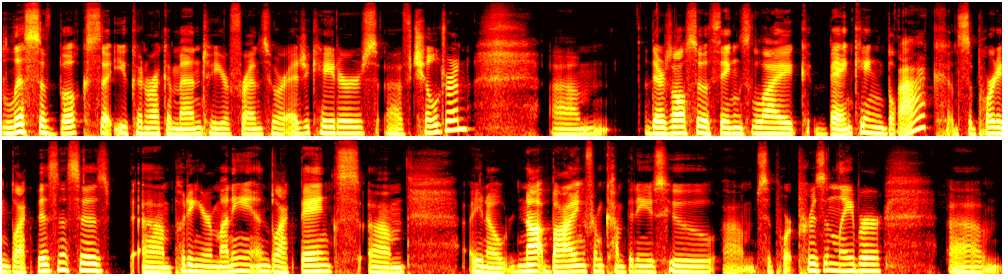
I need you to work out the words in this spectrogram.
lists of books that you can recommend to your friends who are educators of children. Um, there's also things like banking black and supporting black businesses, um, putting your money in black banks, um, you know, not buying from companies who um, support prison labor. Um,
